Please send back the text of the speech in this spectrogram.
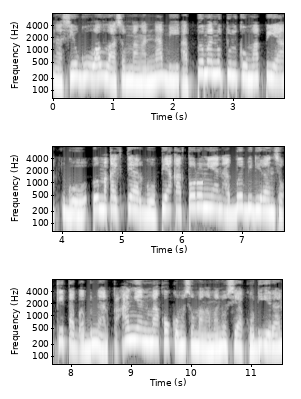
na siugu Allah sa mga nabi a pamanutul ko mapia go pamakaiktiar go piya katoron yan a babidiran so kitab a benar kaanyan makukum so mga manusya ko diiran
